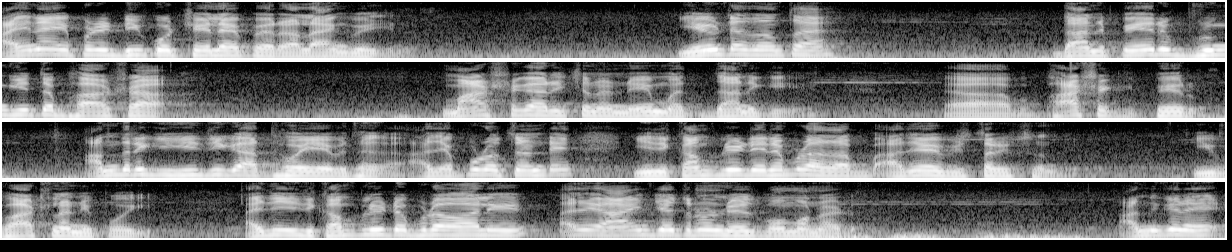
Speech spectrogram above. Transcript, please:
అయినా ఇప్పుడు డీకోడ్ చేయలేకపోయారు ఆ లాంగ్వేజ్ని ఏమిటదంతా? దాని పేరు భృంగిత భాష. మాస్టర్ గారు ఇచ్చిన నేమ్ దానికి భాషకి పేరు. అందరికీ ఈజీగా అర్థమయ్యే విధంగా. అది ఎప్పుడు వస్తుందంటే ఇది కంప్లీట్ అయినప్పుడు అది అదే విస్తరిస్తుంది. ఈ భాషలన్నీ పోయి. అది ఇది కంప్లీట్ ఎప్పుడు అవ్వాలి? అది ఆయన చేతిలో లేదు పోమన్నాడు అందుకనే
